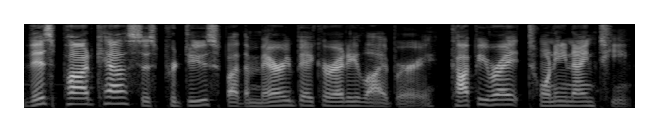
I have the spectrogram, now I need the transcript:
This podcast is produced by the Mary Baker Eddy Library. Copyright 2019.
